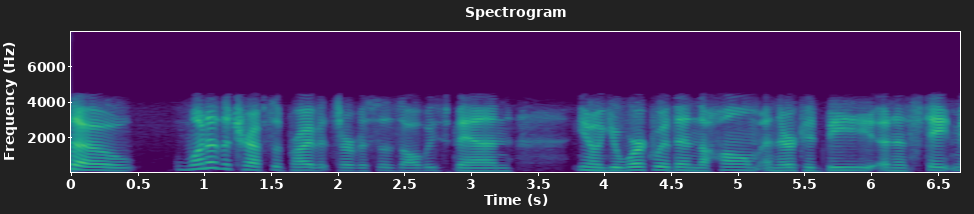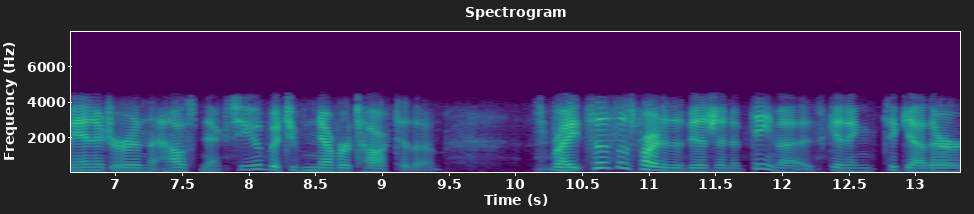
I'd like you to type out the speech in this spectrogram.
So, one of the traps of private service has always been you know you work within the home and there could be an estate manager in the house next to you but you've never talked to them. Right? So this is part of the vision of DEMA is getting together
